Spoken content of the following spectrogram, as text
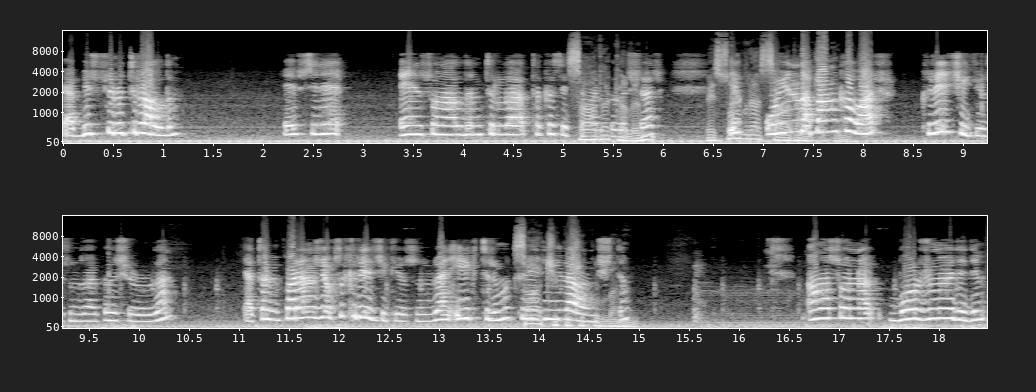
Ya bir sürü tır aldım. Hepsini en son aldığım tırla takas ettim Sağda arkadaşlar. kalın ve sonra sağdan oyunda banka var. Kredi çekiyorsunuz arkadaşlar oradan. Ya tabi paranız yoksa kredi çekiyorsunuz. Ben ilk tırımı krediyle almıştım. kullanın. Ama sonra borcumu ödedim.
